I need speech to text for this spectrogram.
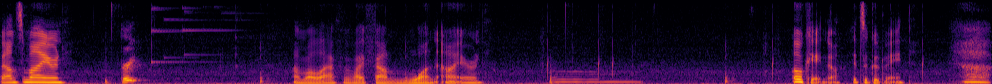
Found some iron. Great. I'm gonna laugh if I found one iron. Okay, no, it's a good vein.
